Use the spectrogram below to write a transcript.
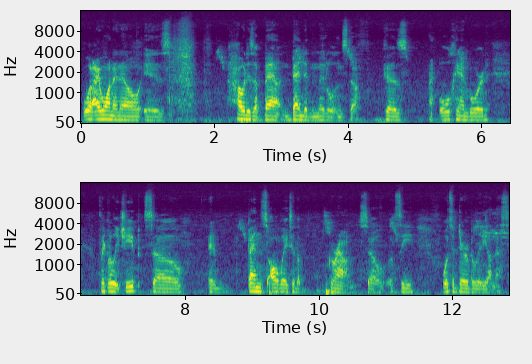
what I want to know is how does a bend in the middle and stuff because my old handboard it's like really cheap so it bends all the way to the ground. So let's see what's the durability on this.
